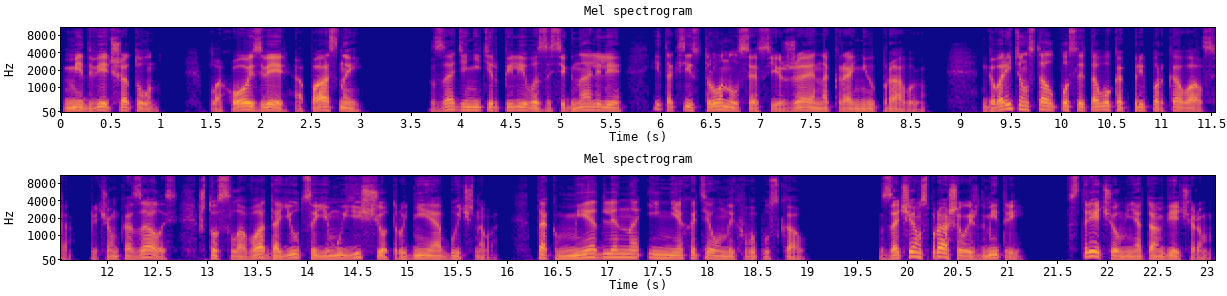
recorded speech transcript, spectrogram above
медведь-шатун. Плохой зверь, опасный, Сзади нетерпеливо засигналили, и таксист тронулся, съезжая на крайнюю правую. Говорить он стал после того, как припарковался, причем казалось, что слова даются ему еще труднее обычного. Так медленно и нехотя он их выпускал. «Зачем спрашиваешь, Дмитрий? Встреча у меня там вечером.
